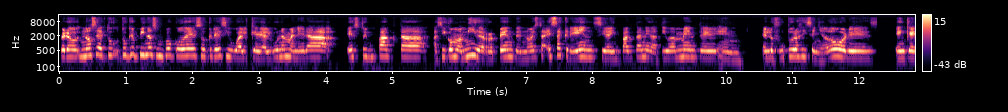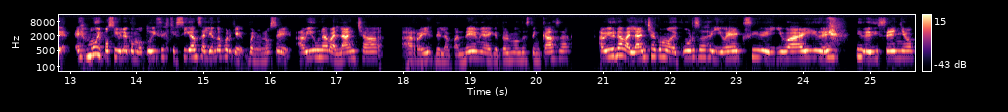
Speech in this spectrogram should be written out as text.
Pero no sé, ¿tú, ¿tú qué opinas un poco de eso? ¿Crees igual que de alguna manera esto impacta, así como a mí de repente, ¿no? Esa, esa creencia impacta negativamente en, en los futuros diseñadores, en que es muy posible, como tú dices, que sigan saliendo porque, bueno, no sé, ha habido una avalancha a raíz de la pandemia, de que todo el mundo esté en casa, ha habido una avalancha como de cursos de UX y de UI de, y de diseño,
